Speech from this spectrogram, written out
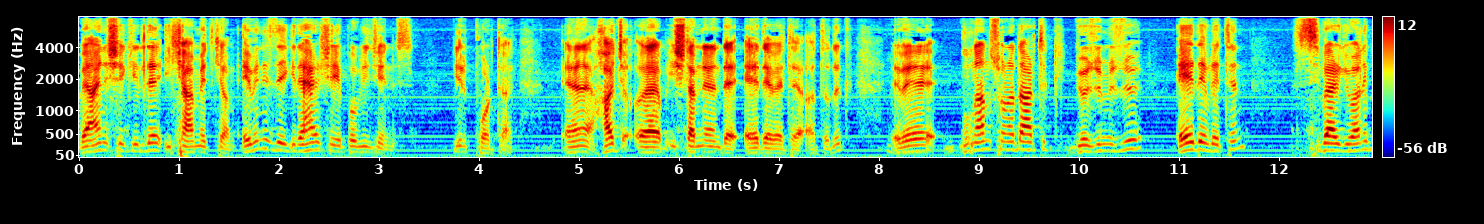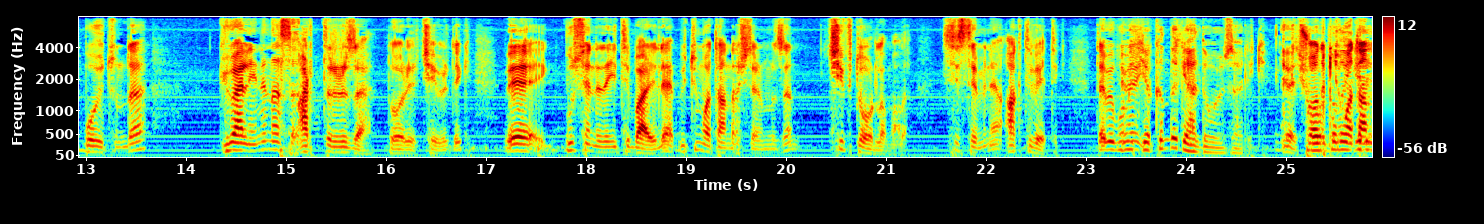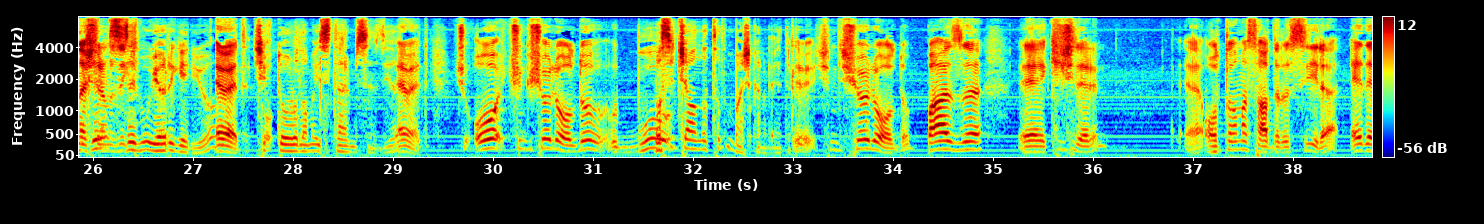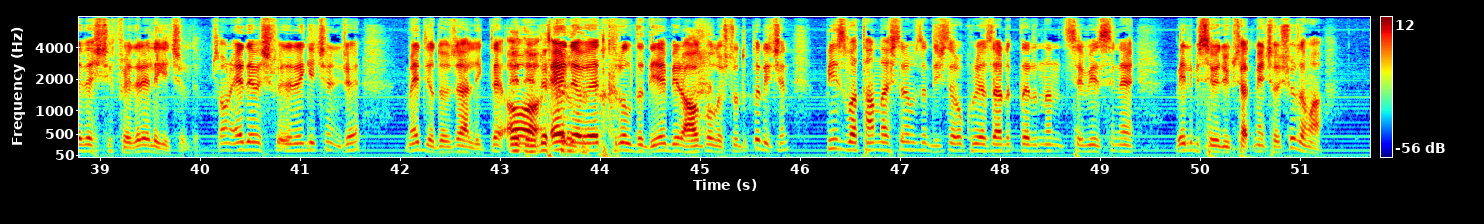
ve aynı şekilde ikametgah. Evinizle ilgili her şeyi yapabileceğiniz bir portal. Yani hac e, işlemlerini de E-Devlet'e atadık ve bundan sonra da artık gözümüzü E-Devlet'in siber güvenlik boyutunda güvenliğini nasıl arttırırıza doğru çevirdik ve bu senede itibariyle bütün vatandaşlarımızın çift doğrulamalı sistemini aktive ettik. Tabii bunu Evet, yakında geldi o özellik. Evet, şu anda bütün vatandaşlarımızın- size bir uyarı geliyor. evet Çift doğrulama ister misiniz diye. evet şu o çünkü şöyle oldu bu Basitçe anlatalım başkanım nedir? Evet, şimdi şöyle oldu. Bazı e, kişilerin e, oltalama saldırısıyla E-Devlet şifreleri ele geçirildi. Sonra E-Devlet şifreleri ele geçirince medyada özellikle "Aa, E-Devlet kırıldı." E-Devlet kırıldı diye bir algı oluşturdukları için biz vatandaşlarımızın dijital okuryazarlıklarının seviyesini belli bir seviyede yükseltmeye çalışıyoruz ama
